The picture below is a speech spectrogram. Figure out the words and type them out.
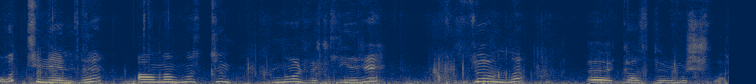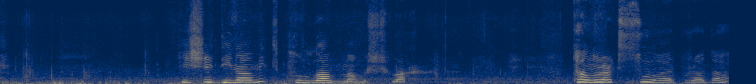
O tünelde Almanlar tüm Norveçlileri zorla e, kazdırmışlar. Hiç dinamit kullanmamışlar. Tam olarak su var burada.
